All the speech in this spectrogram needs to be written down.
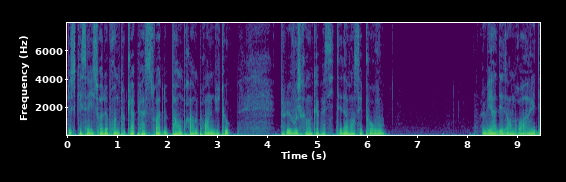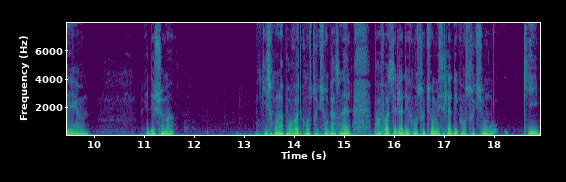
de ce qu'essaye soit de prendre toute la place, soit de ne pas en prendre du tout, plus vous serez en capacité d'avancer pour vous via des endroits et des, euh, et des chemins qui seront là pour votre construction personnelle. Parfois c'est de la déconstruction, mais c'est de la déconstruction qui,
